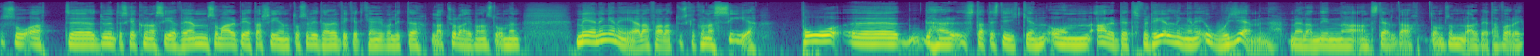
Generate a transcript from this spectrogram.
så att eh, du inte ska kunna se vem som arbetar sent och så vidare, vilket kan ju vara lite lattjo då. Men meningen är i alla fall att du ska kunna se på eh, den här statistiken om arbetsfördelningen är ojämn mellan dina anställda, de som arbetar för dig.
